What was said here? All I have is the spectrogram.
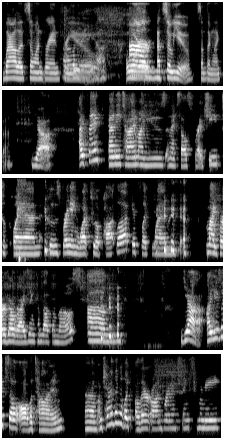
"Wow, that's so on brand for Oh, you," yeah, yeah. or Um, "That's so you," something like that? Yeah. I think anytime I use an Excel spreadsheet to plan who's bringing what to a potluck, it's like when yeah. my Virgo rising comes out the most. Um, yeah, I use Excel all the time. Um, I'm trying to think of like other on brand things for me.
